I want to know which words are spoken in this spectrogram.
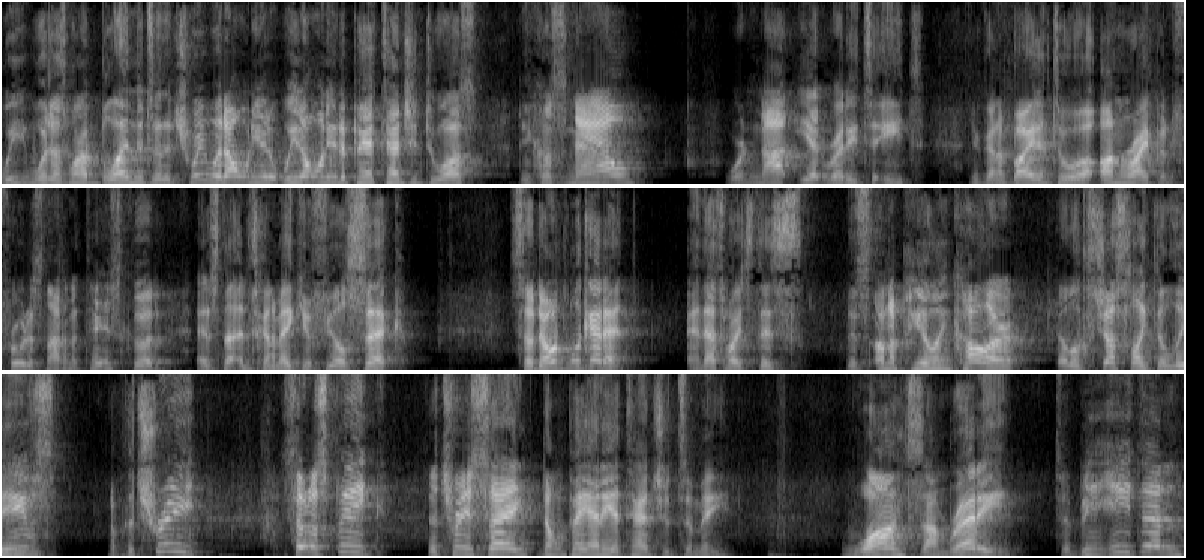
we, we just want to blend into the tree. We don't want you to, we don't want you to pay attention to us because now we're not yet ready to eat. You're going to bite into an unripened fruit. It's not going to taste good, and it's, not, it's going to make you feel sick. So don't look at it. And that's why it's this, this unappealing color that looks just like the leaves of the tree, so to speak. The tree is saying, Don't pay any attention to me. Once I'm ready to be eaten,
